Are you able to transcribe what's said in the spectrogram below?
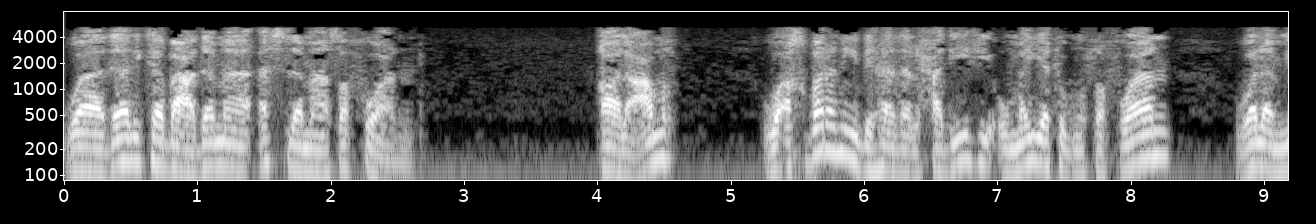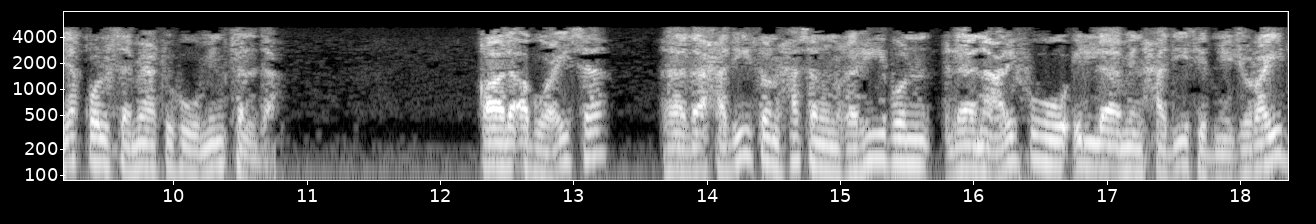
وذلك بعدما أسلم صفوان. قال عمرو وأخبرني بهذا الحديث أمية بن صفوان ولم يقل سمعته من كلدة. قال أبو عيسى هذا حديث حسن غريب لا نعرفه إلا من حديث ابن جريج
